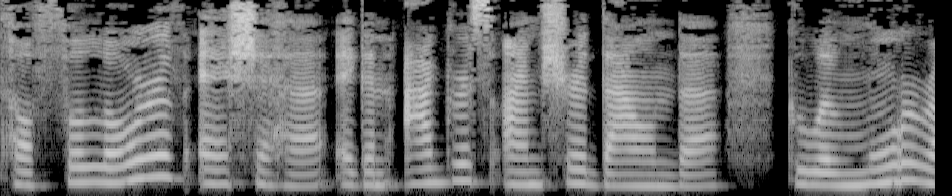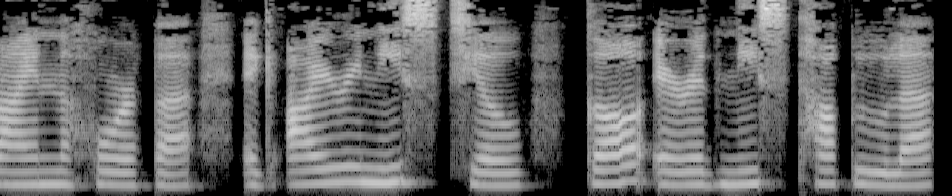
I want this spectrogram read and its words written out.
Tá folámh éisithe ag an eagras aimsire domhanda go bhfuil mórrainn na hEorpa ag éirí níos teo gá oiread níos tapúla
